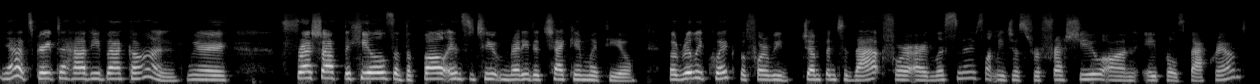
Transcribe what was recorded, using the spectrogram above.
Yeah, it's great to have you back on. We're fresh off the heels of the Fall Institute and ready to check in with you. But really quick, before we jump into that, for our listeners, let me just refresh you on April's background.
